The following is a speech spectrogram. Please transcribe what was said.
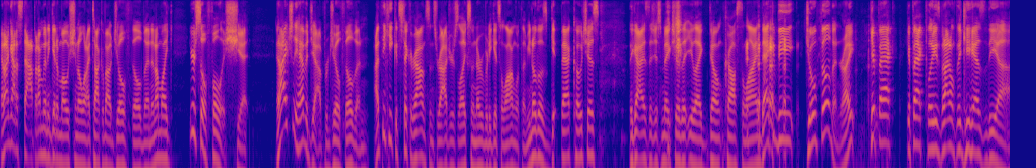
and I got to stop it. I'm going to get emotional when I talk about Joe Philbin, and I'm like, you're so full of shit. And I actually have a job for Joe Philbin. I think he could stick around since Rodgers likes him and everybody gets along with him. You know those get back coaches? The guys that just make sure that you like don't cross the line. That could be Joe Philbin, right? Get back, get back, please. But I don't think he has the uh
